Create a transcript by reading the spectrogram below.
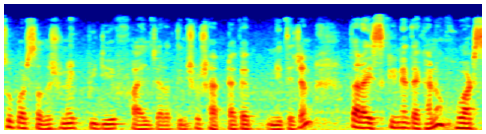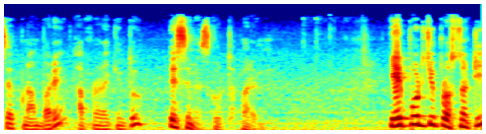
সুপার সাজেশনের পিডিএফ ফাইল যারা তিনশো ষাট টাকায় নিতে চান, তারা স্ক্রিনে দেখানো হোয়াটসঅ্যাপ নাম্বারে আপনারা কিন্তু এস এম এস করতে পারেন। এরপর যে প্রশ্নটি,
